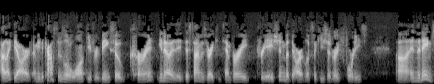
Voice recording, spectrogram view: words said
I like the art. I mean, the costume's a little wonky for being so current. You know, it, this time is very contemporary creation, but the art looks like you said very 40s. Uh, and the name's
